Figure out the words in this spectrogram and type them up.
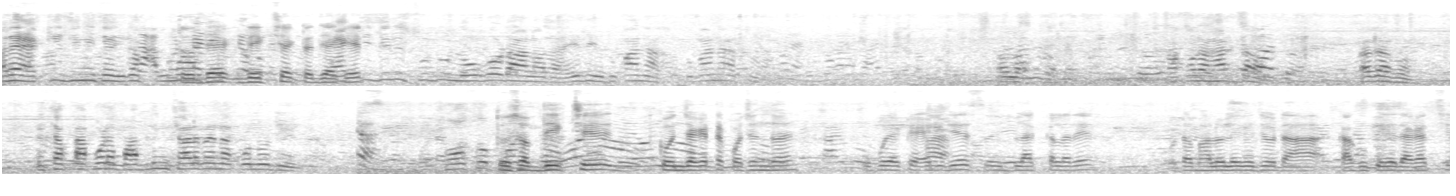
আরে একই জিনিস পুরো তো দেখ দেখছে একটা জ্যাকেট জিনিস শুধু লোগোটা আলাদা। দোকানে আসো দোকানে আসো কাপড়ে হাত দাও। দেখো এসব কাপড়ে বাবলিং ছাড়বে না কোনো দিন তো সব দেখছে কোন জ্যাকেটটা পছন্দ হয়। উপরে একটা অ্যাডিডাস ওই ব্ল্যাক কালারের ওটা ভালো লেগেছে ওটা কাকু পেয়ে দেখাচ্ছে।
